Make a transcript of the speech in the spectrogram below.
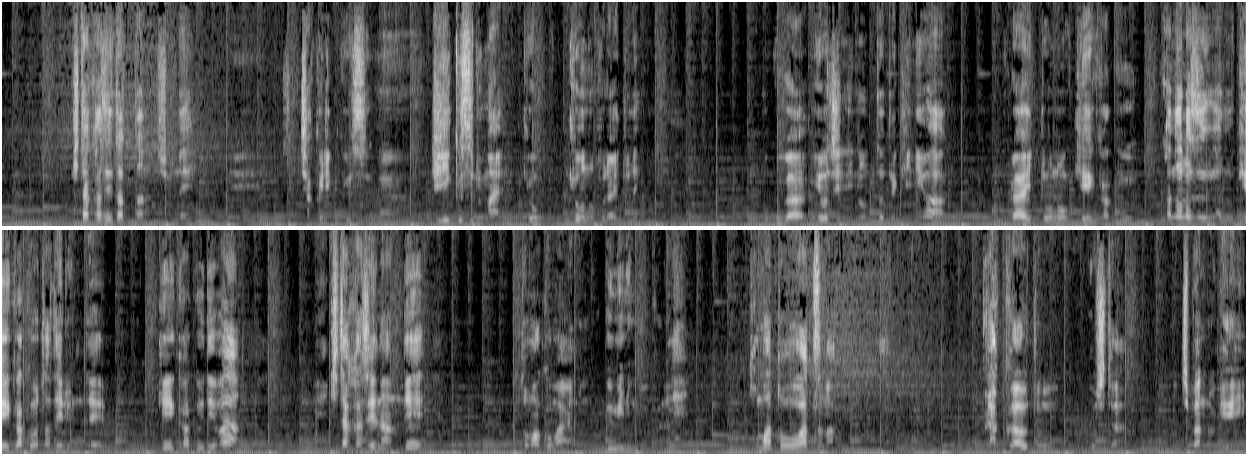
北風だったんですよね、着陸する離陸する前今日今日のフライトね。僕が4時に乗った時にはフライトの計画。必ずあの計画を立てるんで計画では北風なんで苫小牧の海の方からねトマト集まブラックアウトを起こした一番の原因。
